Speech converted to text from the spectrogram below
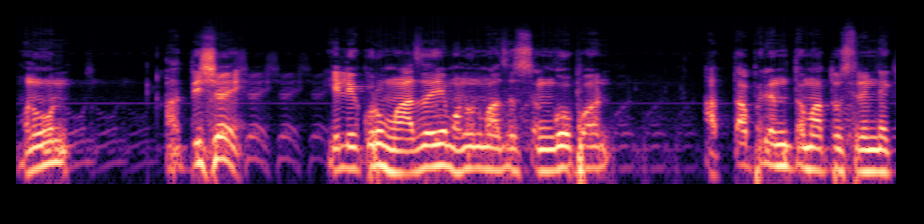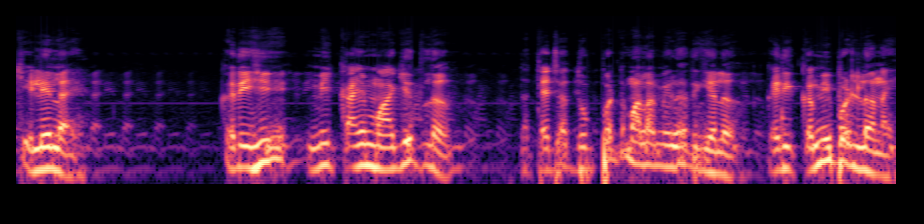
म्हणून अतिशय हे लेकरू माझं आहे म्हणून माझं संगोपन आत्तापर्यंत मातोश्रींनी केलेलं आहे. कधीही मी काही मागितलं तर त्याच्या दुप्पट मला मिळत गेलं. कधी कमी पडलं नाही.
